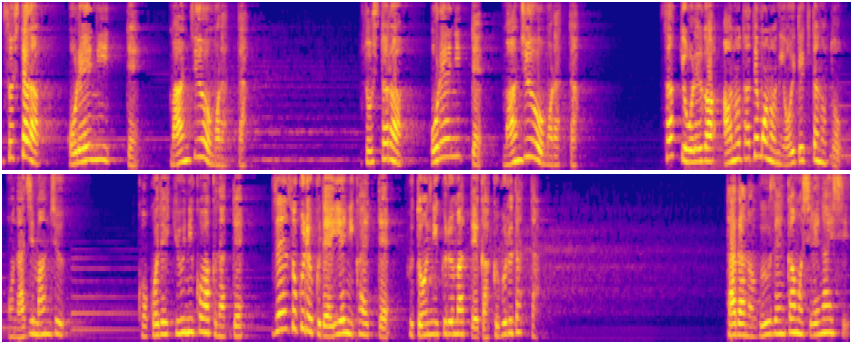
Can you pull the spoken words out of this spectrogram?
そしたら、お礼にって、まんじゅうをもらった。そしたら、お礼にって、まんじゅうをもらった。さっき俺があの建物に置いてきたのと同じまんじゅう。ここで急に怖くなって、全速力で家に帰って、布団にくるまってガクブルだった。ただの偶然かもしれないし、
